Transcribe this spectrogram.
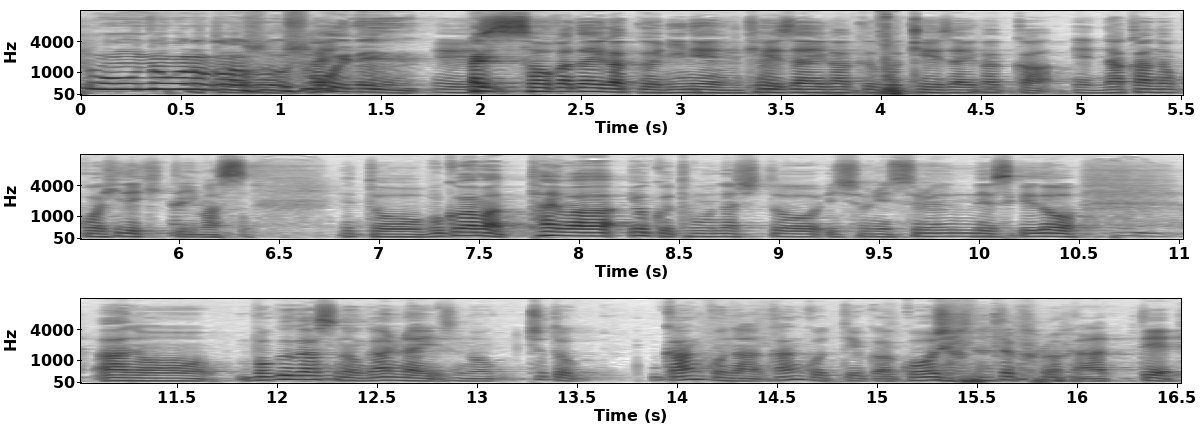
そうなかなかそうすごいね。えーはい。創価大学2年経済学部経済学科えー中野子秀樹って言います。えっと、僕はまあ対話よく友達と一緒にするんですけど、あの僕がその元来そのちょっと頑固な頑固っていうか強情なところがあって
